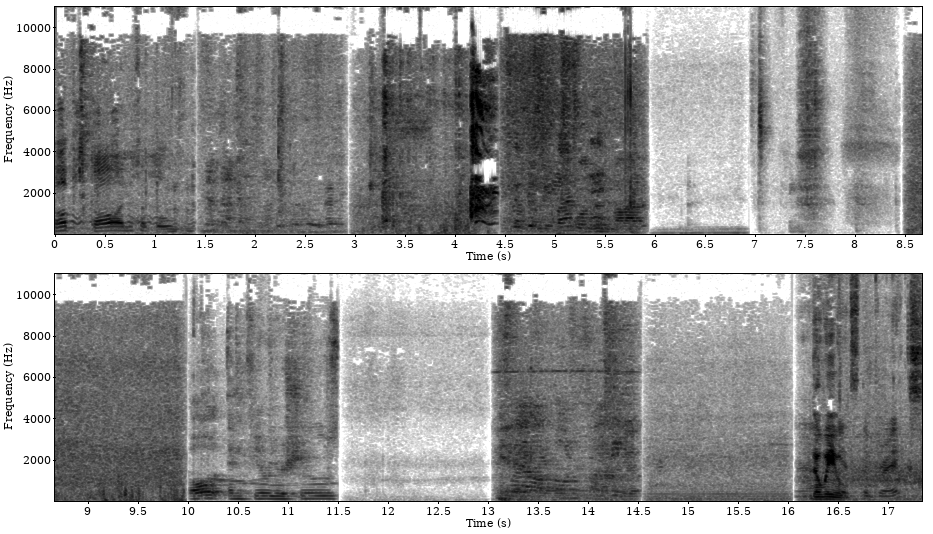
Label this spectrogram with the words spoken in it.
Popcorn verboten. Go and feel your shoes. The wheel. It's the brakes.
